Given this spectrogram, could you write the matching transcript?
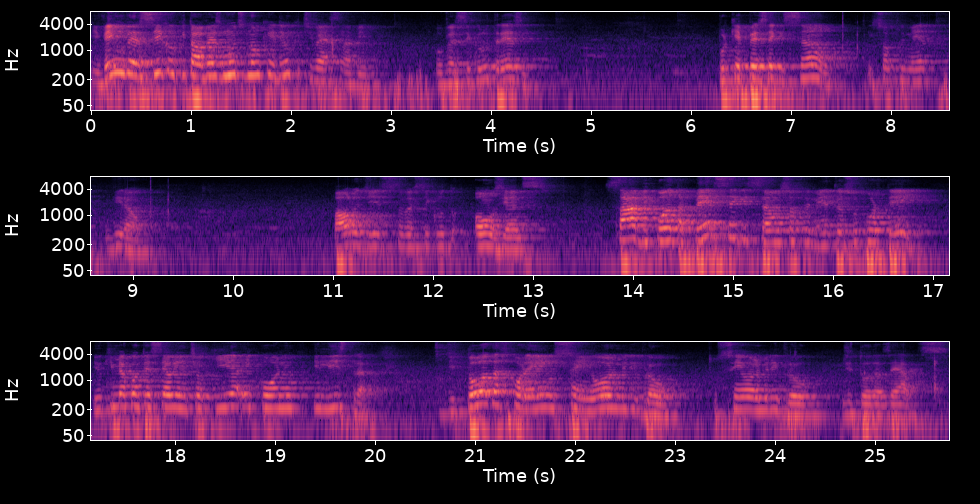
E vem um versículo que talvez muitos não queriam que tivesse na Bíblia, o versículo 13. Porque perseguição e sofrimento virão. Paulo diz no versículo 11 antes: Sabe quanta perseguição e sofrimento eu suportei, e o que me aconteceu em Antioquia, Icônio e Listra. De todas, porém, o Senhor me livrou. O Senhor me livrou de todas elas.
